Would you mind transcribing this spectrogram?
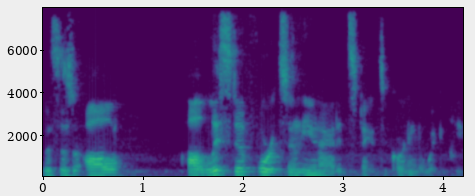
This is all a list of forts in the United States according to Wikipedia.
